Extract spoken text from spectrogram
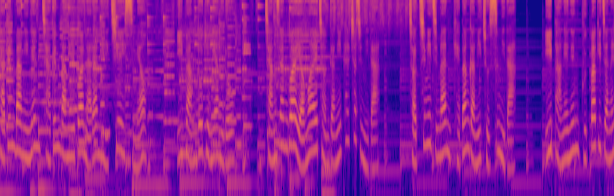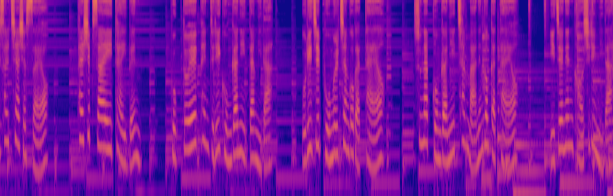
작은 방위는 작은 방일과 나란히 위치해 있으며 이 방도 동향으로 장산과 영화의 전당이 펼쳐집니다. 저층이지만 개방감이 좋습니다. 이 방에는 붙박이장을 설치하셨어요. 84A 타입은 복도에 팬트리 공간이 있답니다. 우리 집 보물창고 같아요. 수납 공간이 참 많은 것 같아요. 이제는 거실입니다.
